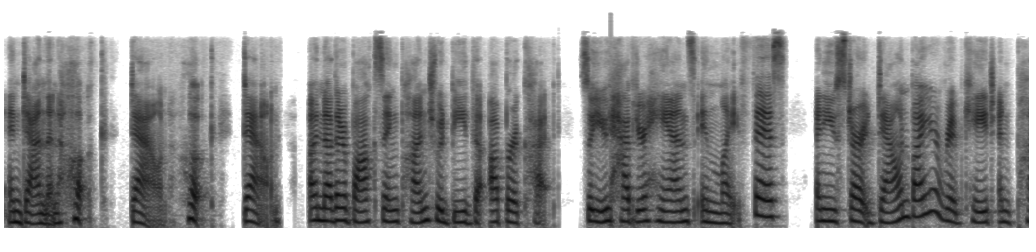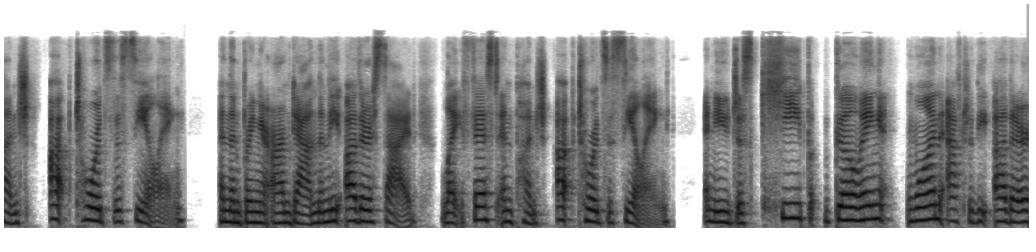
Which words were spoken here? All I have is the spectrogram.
and down, then hook, down, hook, down. Another boxing punch would be the uppercut. So you have your hands in light fists and you start down by your rib cage and punch up towards the ceiling and then bring your arm down. Then the other side, light fist and punch up towards the ceiling. And you just keep going one after the other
